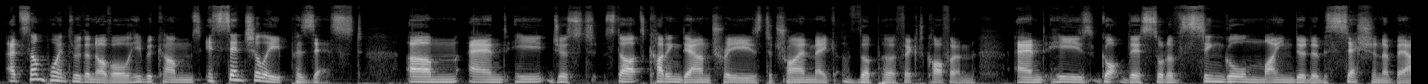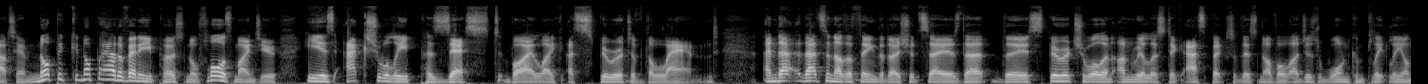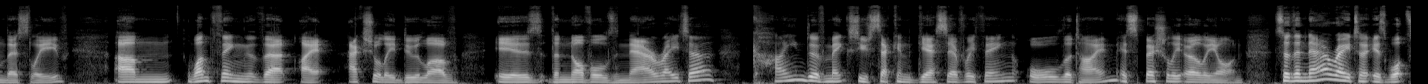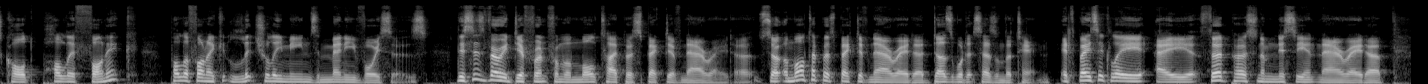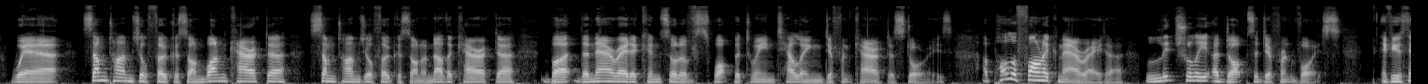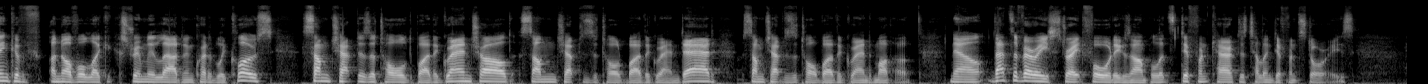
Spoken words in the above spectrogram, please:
at some point through the novel, he becomes essentially possessed. Um, and he just starts cutting down trees to try and make the perfect coffin. and he's got this sort of single-minded obsession about him. Not bec- not out of any personal flaws, mind you. He is actually possessed by like a spirit of the land. And that that's another thing that I should say is that the spiritual and unrealistic aspects of this novel are just worn completely on their sleeve. Um, one thing that I actually do love is the novel's narrator kind of makes you second guess everything all the time, especially early on. So the narrator is what's called polyphonic. Polyphonic literally means many voices. This is very different from a multi perspective narrator. So, a multi perspective narrator does what it says on the tin. It's basically a third person omniscient narrator where sometimes you'll focus on one character, sometimes you'll focus on another character, but the narrator can sort of swap between telling different character stories. A polyphonic narrator literally adopts a different voice. If you think of a novel like Extremely Loud and Incredibly Close, some chapters are told by the grandchild, some chapters are told by the granddad, some chapters are told by the grandmother. Now, that's a very straightforward example. It's different characters telling different stories.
